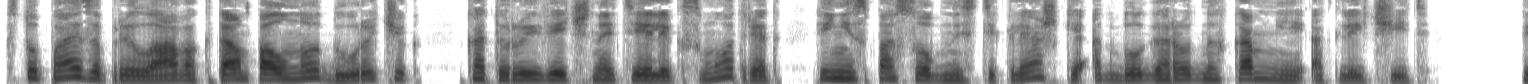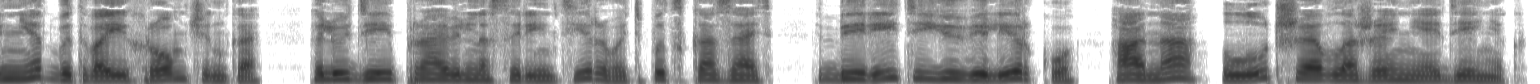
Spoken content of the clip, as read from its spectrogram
Ступай за прилавок, там полно дурочек, которые вечно телек смотрят и не способны стекляшки от благородных камней отличить. Нет бы твоих, Ромченко, людей правильно сориентировать, подсказать. Берите ювелирку, она — лучшее вложение денег».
